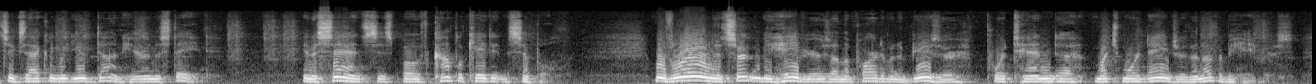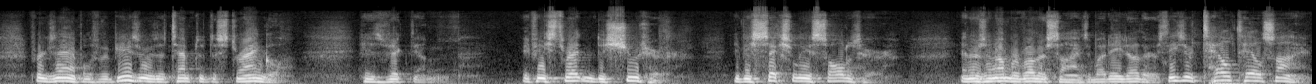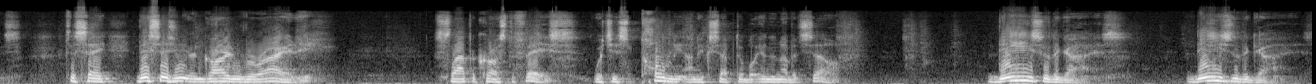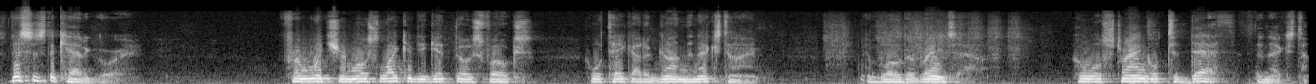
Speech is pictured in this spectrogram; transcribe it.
That's exactly what you've done here in the state. In a sense, it's both complicated and simple. We've learned that certain behaviors on the part of an abuser portend uh, much more danger than other behaviors. For example, if an abuser has attempted to strangle his victim, if he's threatened to shoot her, if he sexually assaulted her, and there's a number of other signs, about eight others, these are telltale signs to say this isn't your garden variety slap across the face, which is totally unacceptable in and of itself. These are the guys. These are the guys. This is the category from which you're most likely to get those folks who will take out a gun the next time and blow their brains out, who will strangle to death the next time.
